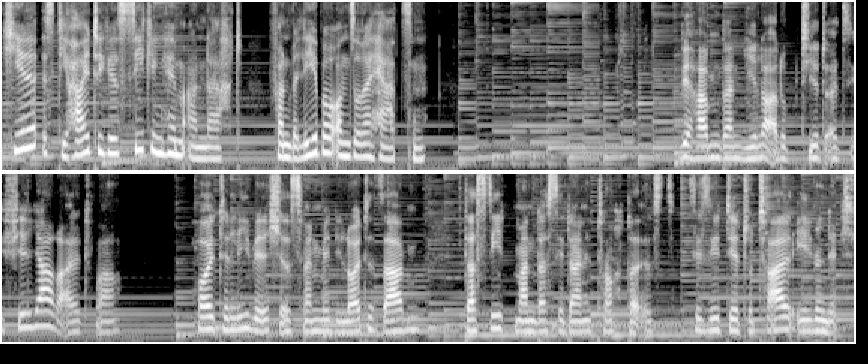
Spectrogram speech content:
Hier ist die heutige Seeking Him Andacht von Belebe unsere Herzen. Wir haben Daniela adoptiert, als sie vier Jahre alt war. Heute liebe ich es, wenn mir die Leute sagen, das sieht man, dass sie deine Tochter ist. Sie sieht dir total ähnlich.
